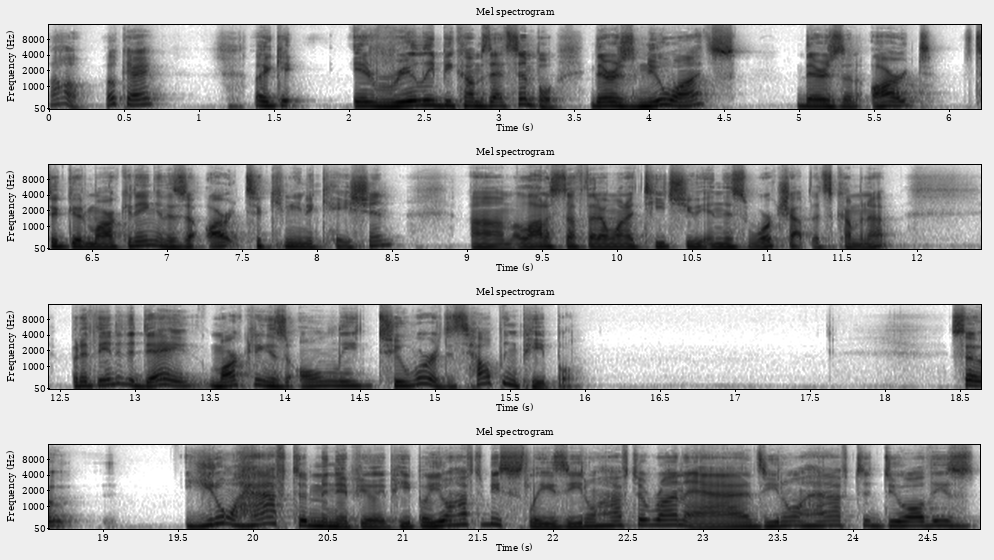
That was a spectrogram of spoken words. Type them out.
Oh, okay. Like it, it really becomes that simple. There's nuance, there's an art to good marketing, and there's an art to communication. Um, a lot of stuff that I want to teach you in this workshop that's coming up. But at the end of the day, marketing is only two words it's helping people. So you don't have to manipulate people. You don't have to be sleazy. You don't have to run ads. You don't have to do all these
